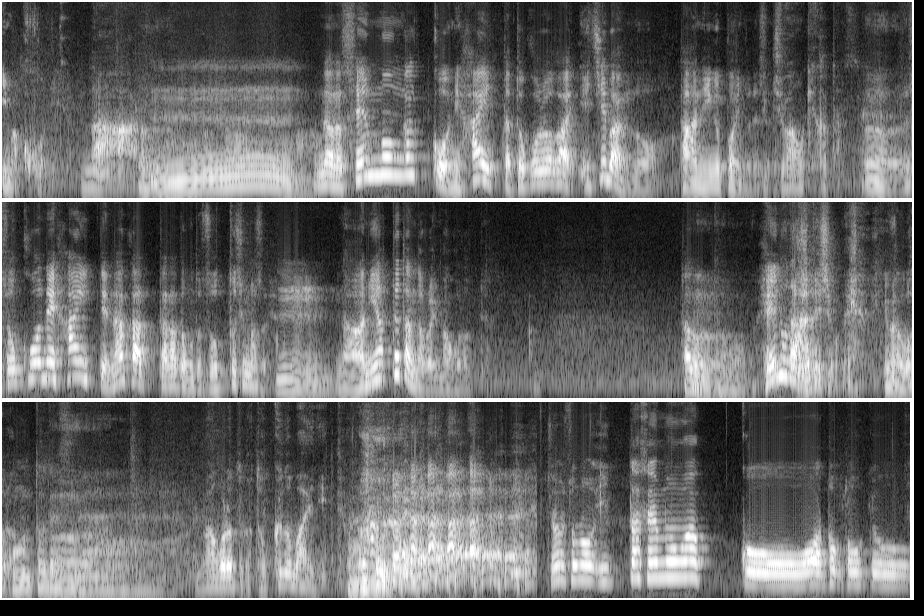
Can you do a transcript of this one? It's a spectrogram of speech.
今ここに。いる。なるほうーん。だから専門学校に入ったところが一番のターニングポイントです。よど一番大きかったんですね。うん、そこで入ってなかったらと思うとゾッとしますね、うん。何やってたんだろう今頃って多分塀の中でしょうね 今頃。本当ですね。今頃っていうかとっくの前にっていう。ちなみにその行った専門学校はと東京。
